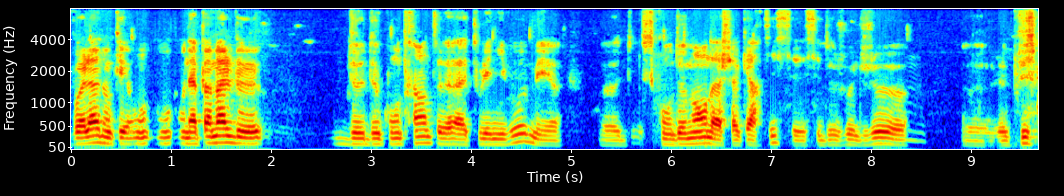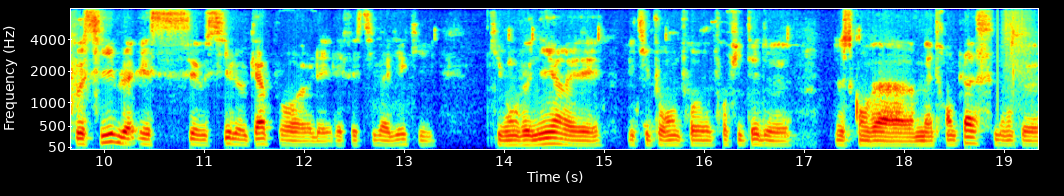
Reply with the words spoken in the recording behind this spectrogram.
voilà, donc on, on, a pas mal de, de, de, contraintes à tous les niveaux, mais euh, ce qu'on demande à chaque artiste, c'est de jouer le jeu euh, le plus possible, et c'est aussi le cas pour les, les, festivaliers qui, qui vont venir et, et qui pourront pro profiter de, de ce qu'on va mettre en place. Donc, euh,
